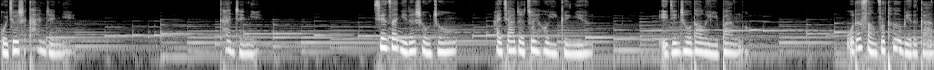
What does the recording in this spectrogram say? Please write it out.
我就是看着你，看着你。现在你的手中还夹着最后一根烟，已经抽到了一半了。我的嗓子特别的干，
